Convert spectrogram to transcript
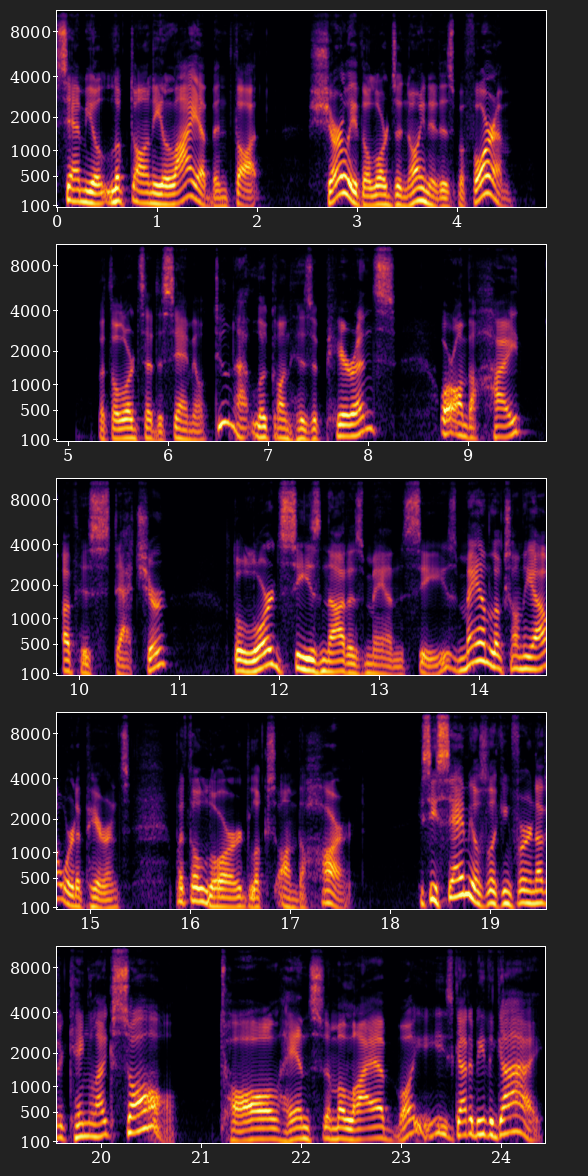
Samuel looked on Eliab and thought, Surely the Lord's anointed is before him. But the Lord said to Samuel, Do not look on his appearance or on the height of his stature the Lord sees not as man sees. Man looks on the outward appearance, but the Lord looks on the heart. You see, Samuel's looking for another king like Saul. Tall, handsome, Eliab, boy, he's got to be the guy.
